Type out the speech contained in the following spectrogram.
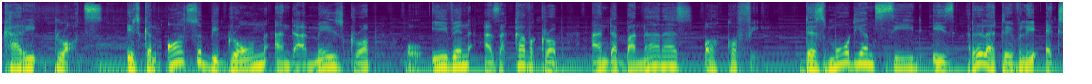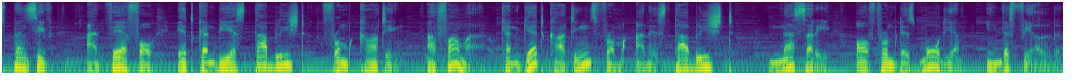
carry plots. It can also be grown under a maize crop or even as a cover crop under bananas or coffee. Desmodium seed is relatively expensive and therefore it can be established from cutting. A farmer can get cuttings from an established nursery or from Desmodium in the field.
